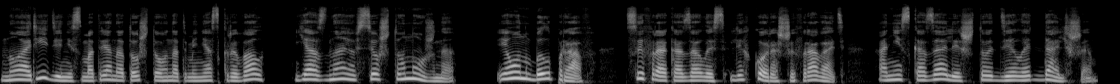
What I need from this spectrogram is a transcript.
но о Риде, несмотря на то, что он от меня скрывал, я знаю все, что нужно. И он был прав — Цифры оказалось легко расшифровать. Они сказали, что делать дальше.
